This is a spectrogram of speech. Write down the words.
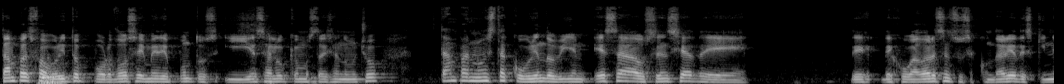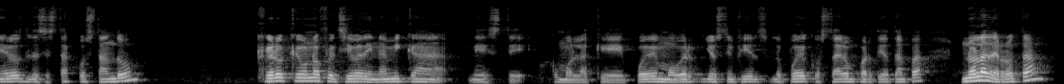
Tampa es favorito por 12 y medio puntos y es algo que hemos estado diciendo mucho. Tampa no está cubriendo bien esa ausencia de, de, jugadores en su secundaria de esquineros les está costando. Creo que una ofensiva dinámica este, como la que puede mover Justin Fields le puede costar un partido a Tampa. No la derrota,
